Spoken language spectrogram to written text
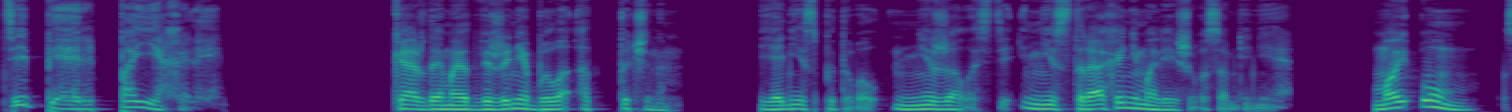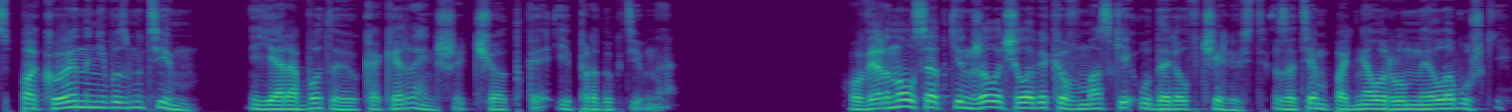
теперь поехали!» Каждое мое движение было отточенным. Я не испытывал ни жалости, ни страха, ни малейшего сомнения. Мой ум спокойно невозмутим. Я работаю, как и раньше, четко и продуктивно. Увернулся от кинжала человека в маске, ударил в челюсть, затем поднял рунные ловушки.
